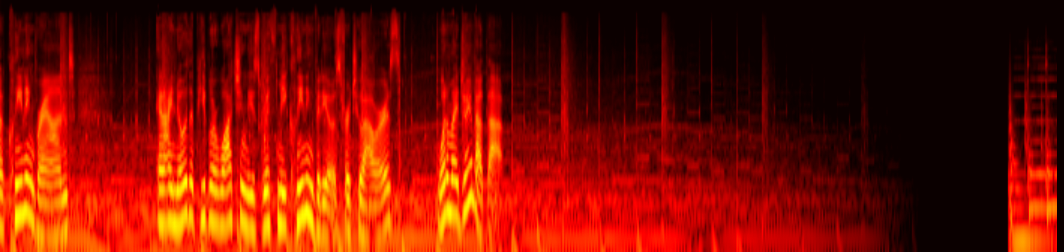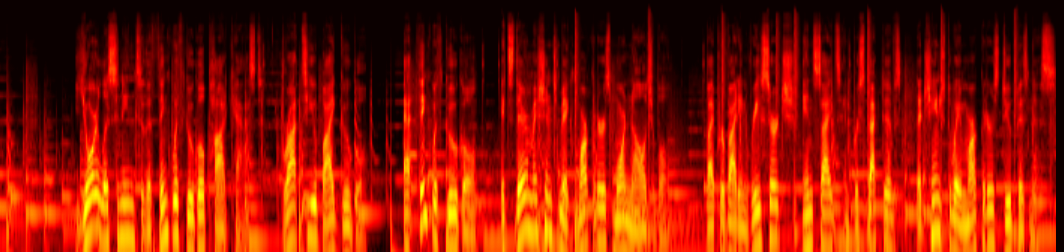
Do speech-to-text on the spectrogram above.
a cleaning brand and I know that people are watching these with me cleaning videos for two hours, what am I doing about that? You're listening to the Think with Google podcast, brought to you by Google. At Think with Google, it's their mission to make marketers more knowledgeable by providing research, insights, and perspectives that change the way marketers do business.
